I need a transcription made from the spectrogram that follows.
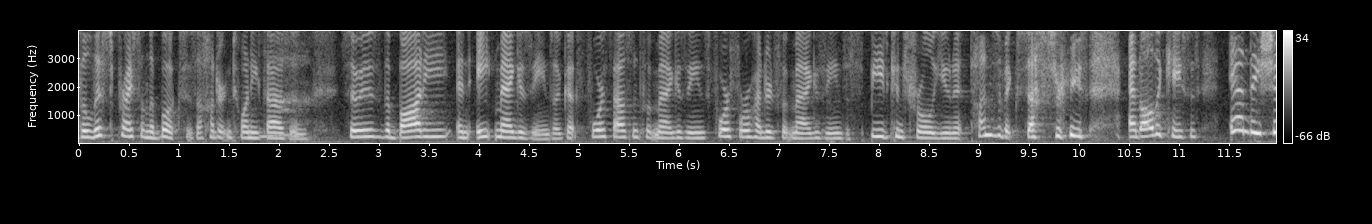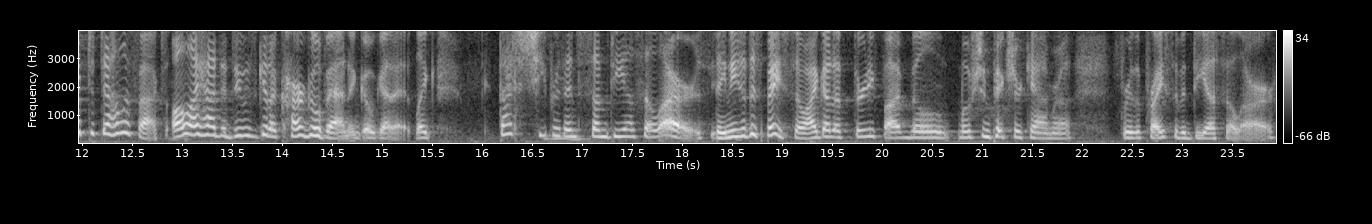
the list price on the books is 120,000. So it is the body and eight magazines. I've got 4,000 foot magazines, four 400 foot magazines, a speed control unit, tons of accessories, and all the cases. And they shipped it to Halifax. All I had to do was get a cargo van and go get it. Like, that's cheaper than mm. some DSLRs. They needed the space, so I got a 35 mil motion picture camera for the price of a DSLR.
